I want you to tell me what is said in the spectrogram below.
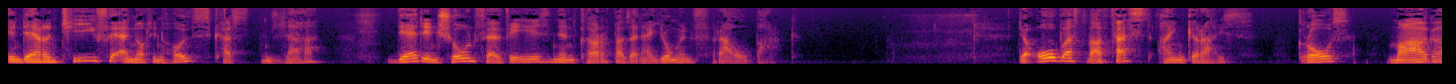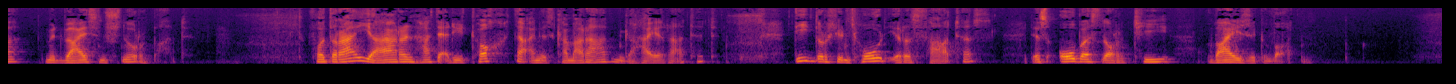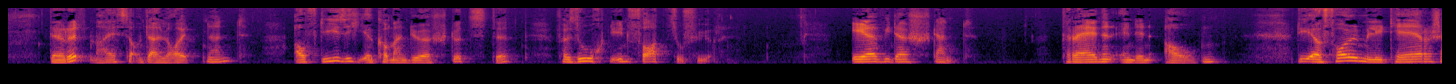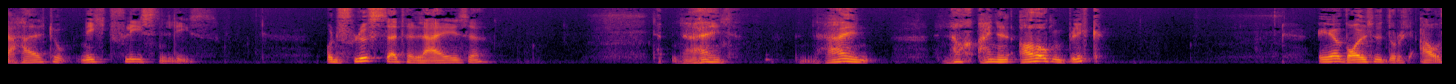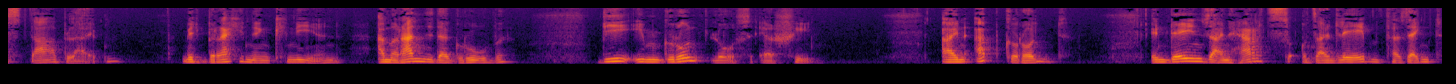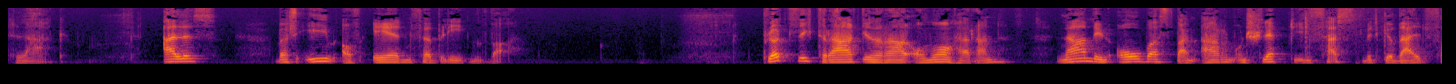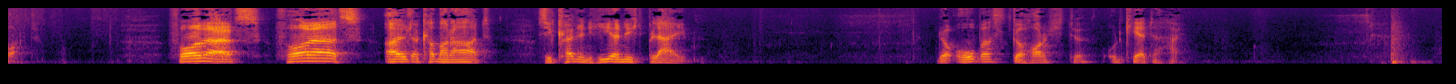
in deren Tiefe er noch den Holzkasten sah, der den schon verwesenen Körper seiner jungen Frau barg. Der Oberst war fast ein Greis, groß, mager, mit weißem Schnurrbart. Vor drei Jahren hatte er die Tochter eines Kameraden geheiratet, die durch den Tod ihres Vaters, des Oberst Lortie, weise geworden. Der Rittmeister und der Leutnant, auf die sich ihr Kommandeur stützte, versuchten ihn fortzuführen. Er widerstand, Tränen in den Augen, die er voll militärischer Haltung nicht fließen ließ, und flüsterte leise Nein, nein, noch einen Augenblick. Er wollte durchaus dableiben, mit brechenden Knien am Rande der Grube, die ihm grundlos erschien. Ein Abgrund, in den sein Herz und sein Leben versenkt lag. Alles, was ihm auf Erden verblieben war. Plötzlich trat General Aumont heran nahm den Oberst beim Arm und schleppte ihn fast mit Gewalt fort. Vorwärts, vorwärts, alter Kamerad, Sie können hier nicht bleiben. Der Oberst gehorchte und kehrte heim.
